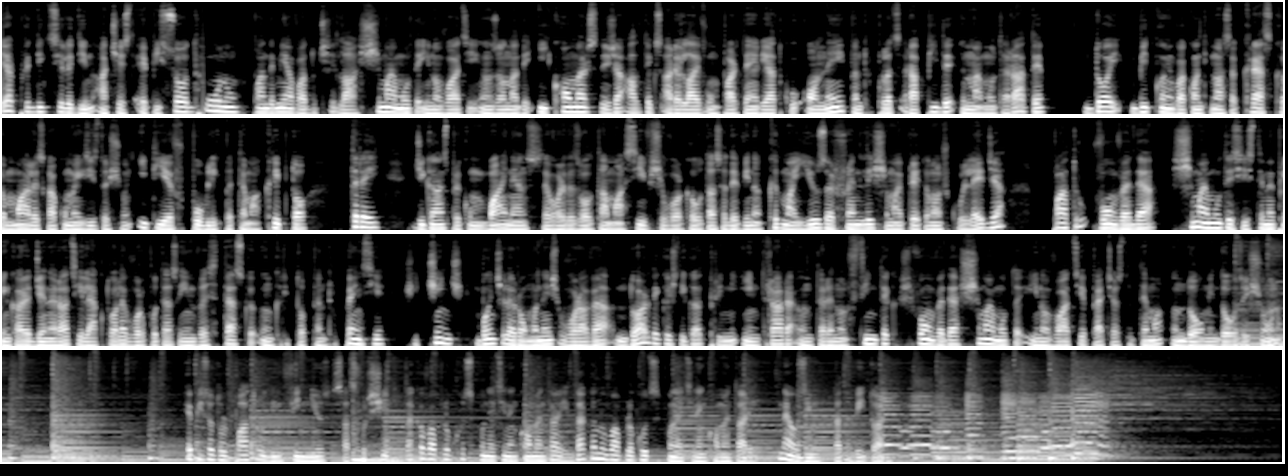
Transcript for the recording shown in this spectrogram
Iar predicțiile din acest episod 1. Pandemia va duce la și mai multe inovații în zona de e-commerce. Deja Altex are live un parteneriat cu Onei pentru plăți rapide în mai multe rate. 2. Bitcoin va continua să crească, mai ales că acum există și un ETF public pe tema cripto. 3. Giganți precum Binance se vor dezvolta masiv și vor căuta să devină cât mai user-friendly și mai prietenoși cu legea. 4. Vom vedea și mai multe sisteme prin care generațiile actuale vor putea să investească în cripto pentru pensie și 5. Băncile românești vor avea doar de câștigat prin intrarea în terenul fintech și vom vedea și mai multă inovație pe această temă în 2021. Episodul 4 din Fin News s-a sfârșit. Dacă v-a plăcut, spuneți-ne în comentarii. Dacă nu v-a plăcut, spuneți-ne în comentarii. Ne auzim data viitoare.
